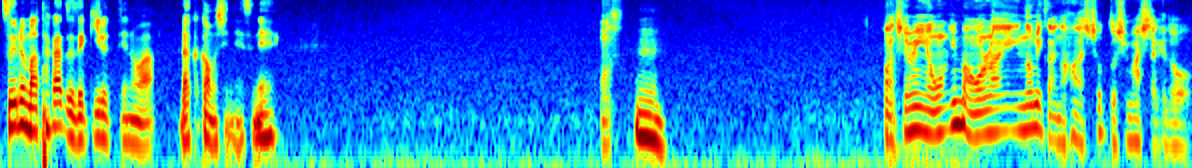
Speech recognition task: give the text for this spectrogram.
ツールまたがずできるっていうのは楽かもしれないですね。うん。まあ、ちなみに今オンライン飲み会の話ちょっとしましたけど、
